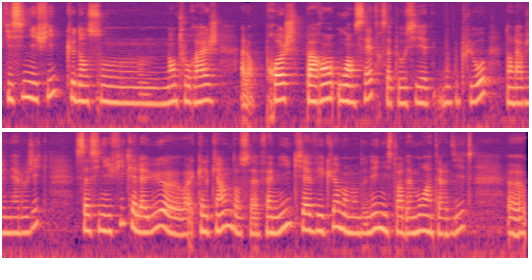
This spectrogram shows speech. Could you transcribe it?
Ce qui signifie que dans son entourage Alors, proche, parent ou ancêtre, ça peut aussi être beaucoup plus haut dans l'arbre généalogique. Ça signifie qu'elle a eu euh, quelqu'un dans sa famille qui a vécu à un moment donné une histoire d'amour interdite, euh,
